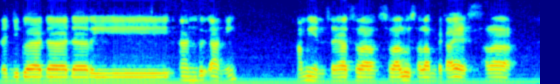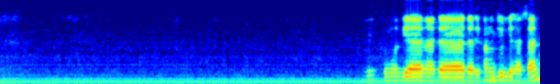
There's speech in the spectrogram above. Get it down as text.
Dan juga ada dari Andri Ani, Amin. Sehat sel selalu. Salam PKS. Salam. Kemudian ada dari Kang Jundi Hasan.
